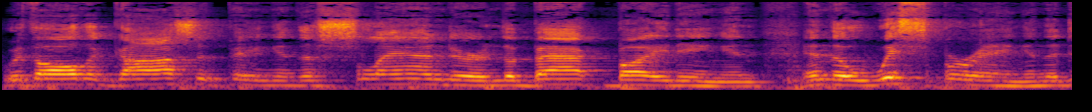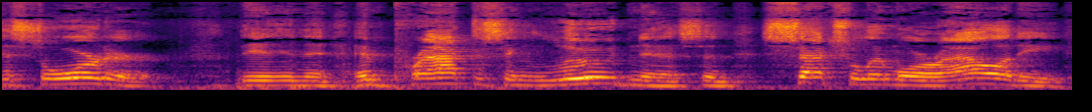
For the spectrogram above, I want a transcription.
with all the gossiping and the slander and the backbiting and, and the whispering and the disorder and, practicing lewdness and sexual immorality.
